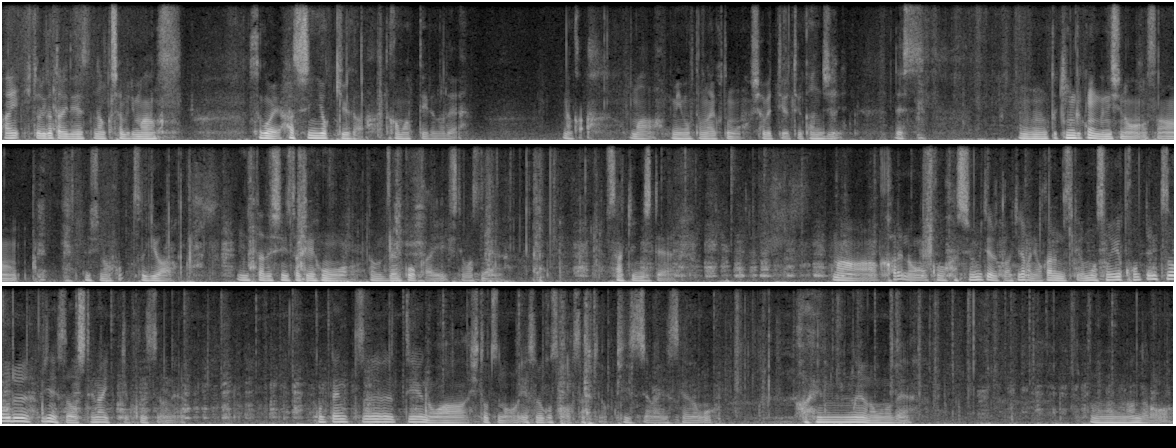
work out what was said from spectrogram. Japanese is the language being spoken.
はい一人語りです。なんか喋ります。すごい発信欲求が高まっているのでなんかまあ身も蓋もないことも喋っているという感じです。うんとキングコング西野さん。西野次はインスタで新作絵本を多分全公開してますね。先んじて。まあ彼のこう発信を見てると明らかに分かるんですけどもそういうコンテンツを売るビジネスをしてないっていうことですよね。コンテンツっていうのは一つのいやそれこそさっきのピースじゃないですけれども破片のようなものでうーんなんだろ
